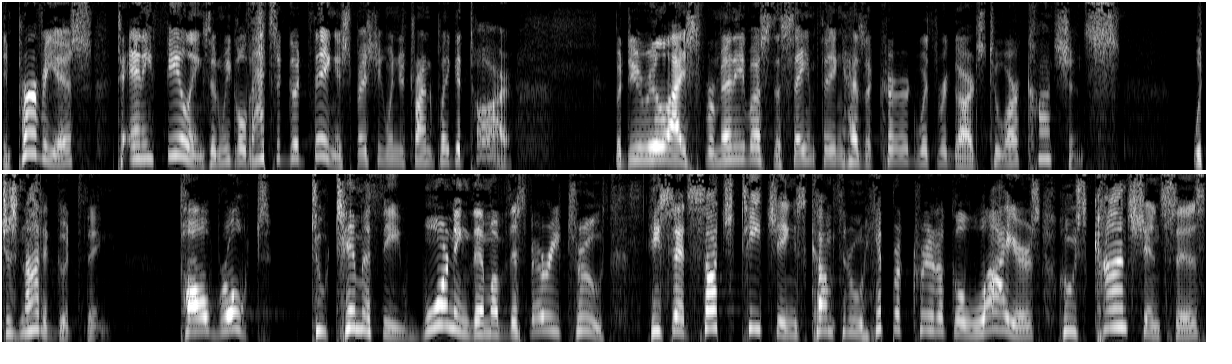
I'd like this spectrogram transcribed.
impervious to any feelings. And we go, that's a good thing, especially when you're trying to play guitar. But do you realize for many of us, the same thing has occurred with regards to our conscience, which is not a good thing. Paul wrote to Timothy, warning them of this very truth. He said, such teachings come through hypocritical liars whose consciences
